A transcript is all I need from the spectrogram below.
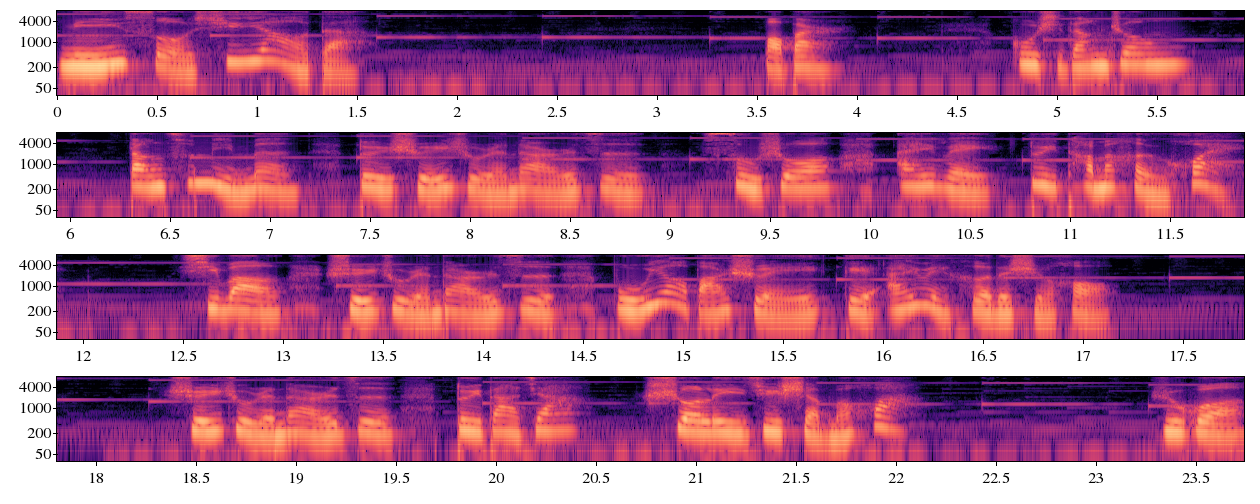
你所需要的》，宝贝儿。故事当中，当村民们对水主人的儿子诉说艾薇对他们很坏，希望水主人的儿子不要把水给艾薇喝的时候，水主人的儿子对大家说了一句什么话？如果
